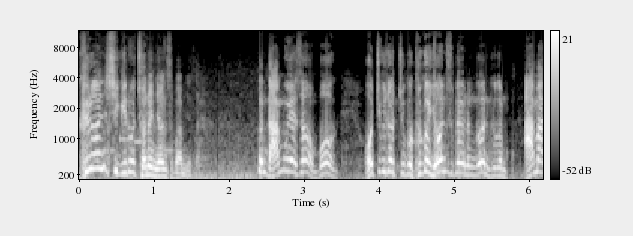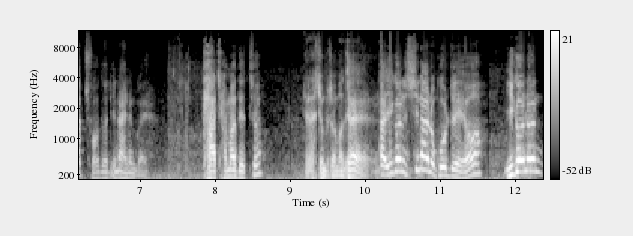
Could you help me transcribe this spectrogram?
그런 시기로 저는 연습합니다. 그 나무에서 뭐 어쩌고 저쩌고 그거 연습하는 건 그건 아마추어들이나 하는 거예요. 다 잠아됐죠? 야, 전부 잡아내. 자, 아, 이거는 시나노 골드예요. 이거는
